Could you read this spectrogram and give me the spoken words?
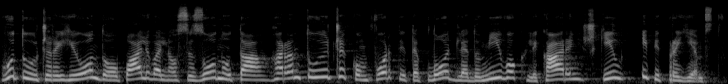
Готуючи регіон до опалювального сезону та гарантуючи комфорт і тепло для домівок, лікарень, шкіл і підприємств.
